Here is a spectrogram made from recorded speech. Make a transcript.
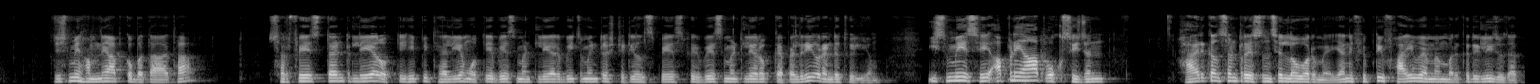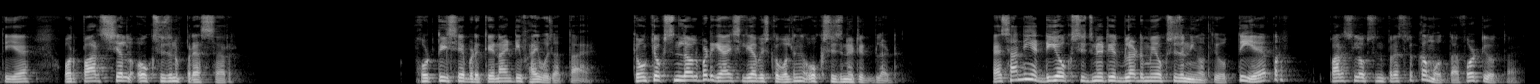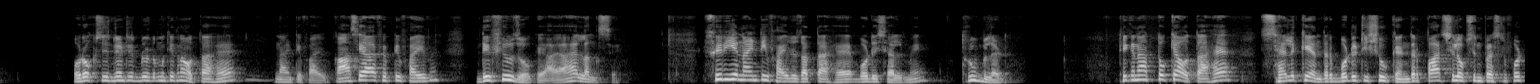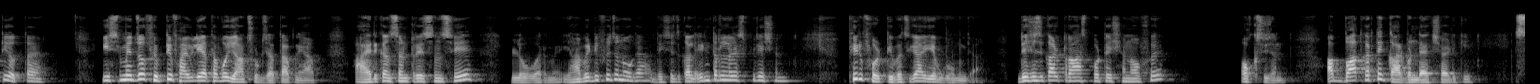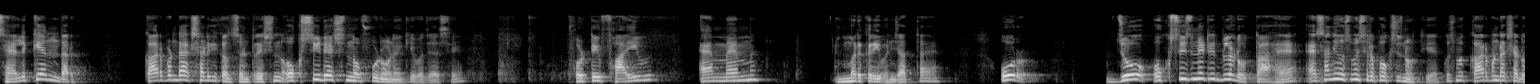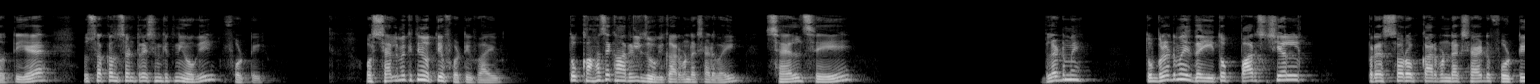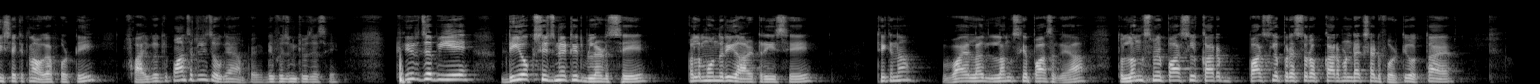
जिसमें हमने आपको बताया था सरफेस टेंट लेयर होती है पिथेलियम होती है बेसमेंट लेयर बीच में इंटरस्टिटियल स्पेस फिर बेसमेंट लेयर ऑफ़ कैपेलरी और एंडोथेलियम इसमें से अपने आप ऑक्सीजन हायर कंसंट्रेशन से लोअर में, यानी 55 फाइव एम एम रिलीज़ हो जाती है, और पार्शियल ऑक्सीजन प्रेशर 40 से बढ़ के 95 हो जाता है। क्योंकि ऑक्सीजन लेवल बढ़ गया, इसलिए अब इसको बोलते हैं ऑक्सीजनेटेड ब्लड ऐसा नहीं है डीऑक्सीजनेटेड ब्लड में ऑक्सीजन नहीं होती होती है, पर पार्शियल ऑक्सीजन प्रेशर कम होता है फोर्टी होता है। और ऑक्सीजनेटेड ब्लड में कितना होता है? नाइन्टी फाइव कहाँ से आया फिफ्टी फाइव में? डिफ्यूज होके आया है लंग से। फिर ये नाइन्टी फाइव जो जाता है बॉडी सेल में थ्रू ब्लड ठीक है ना? तो क्या होता है? सेल के अंदर बॉडी टिश्यू के अंदर पार्शियल ऑक्सीजन प्रेशर फोर्टी होता है। इसमें जो 55 लिया था, वो यहाँ छूट जाता अपने आप। हायर कंसंट्रेशन से लोअर में। यहाँ भी डिफ्यूजन हो गया। This is called internal respiration फिर 40 बच गया, ये घूम गया। This is called transportation of oxygen अब बात करते हैं कार्बन डाइऑक्साइड की। सेल के अंदर कार्बन डाइऑक्साइड की कंसंट्रेशन ऑक्सीडेशन ऑफ़ फ़ूड होने की वजह से 45 फाइव एम एम मरकरी बन जाता है। और जो ऑक्सीजनेटेड ब्लड होता है, ऐसा नहीं उसमें सिर्फ़ ऑक्सीजन होती है, उसमें कार्बन डाइऑक्साइड होती है, उसका कंसेंट्रेशन कितनी होगी? फोर्टी और सेल में कितनी होती है? फोर्टी फाइव तो कहाँ से कहाँ रिलीज़ होगी कार्बन डाइऑक्साइड भाई? सेल से ब्लड में. तो ब्लड में गई तो partial pressure of carbon dioxide forty से कितना हो गया? फोर्टी फाइव क्योंकि पाँच रिलीज़ हो गया यहाँ पे डिफ्यूजन की वजह से. फिर जब ये डीऑक्सीजनेटेड ब्लड से पल्मोनरी आर्टरी से, ठीक ना? वाय लंग्स के पास गया तो लंग्स में partial carb partial pressure of carbon dioxide forty होता है।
